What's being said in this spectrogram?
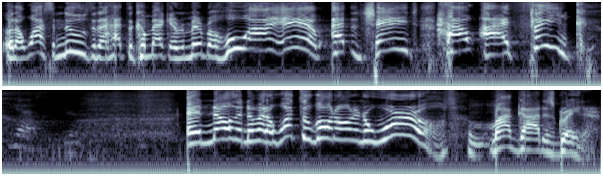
when I watch the news, then I have to come back and remember who I am. I have to change how I think. And know that no matter what's going on in the world, my God is greater.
